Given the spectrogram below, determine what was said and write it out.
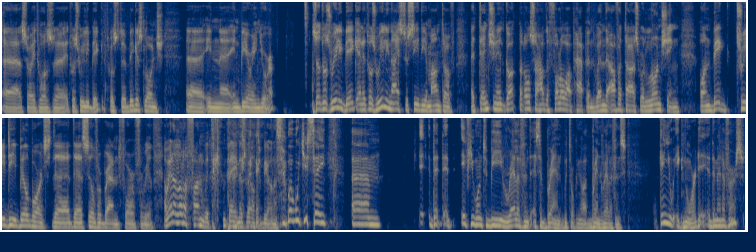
Uh, so it was, uh, it was really big. It was the biggest launch uh, in uh, in beer in Europe. So it was really big, and it was really nice to see the amount of attention it got, but also how the follow up happened when the avatars were launching on big 3D billboards the the silver brand for for real. And we had a lot of fun with the campaign as well, to be honest. Well, would you say um, that, that if you want to be relevant as a brand, we're talking about brand relevance, can you ignore the, the metaverse?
